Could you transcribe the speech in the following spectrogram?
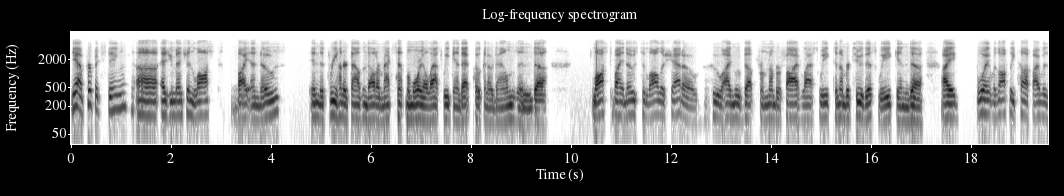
Yeah, Perfect Sting, uh, as you mentioned, lost by a nose in the $300,000 Max Hempt Memorial last weekend at Pocono Downs, and uh, lost by a nose to Lawless Shadow, who I moved up from number five last week to number two this week, and uh, I boy, it was awfully tough. I was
